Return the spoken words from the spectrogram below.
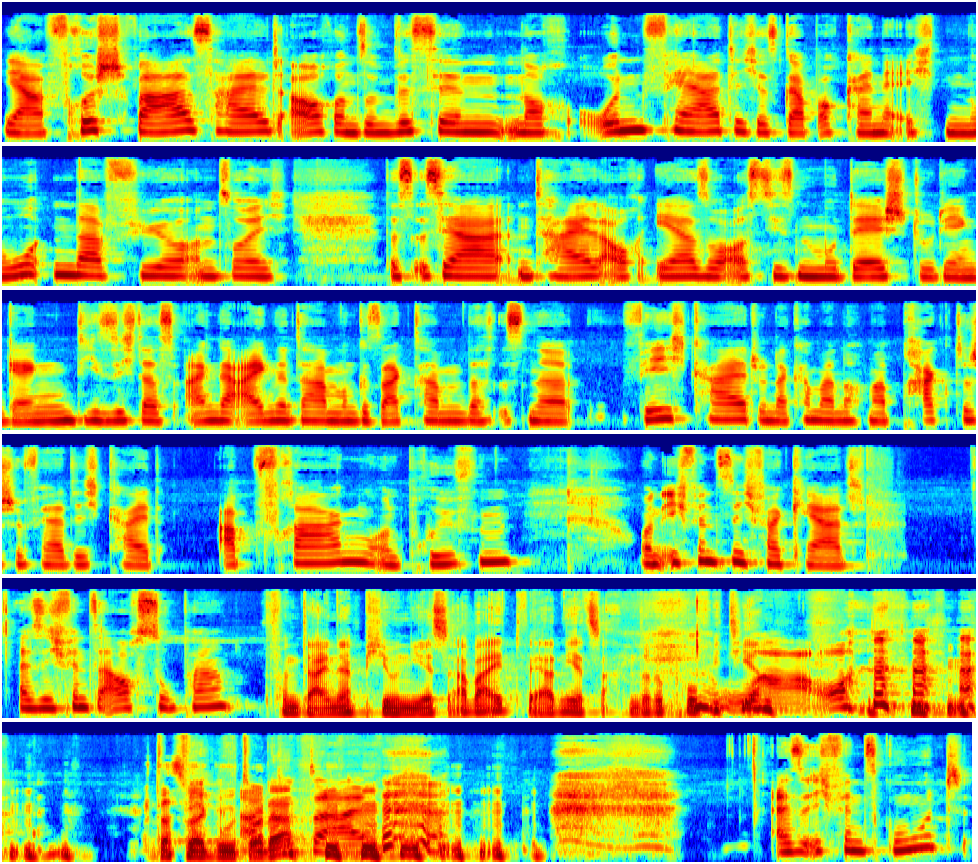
ja, frisch war es halt auch und so ein bisschen noch unfertig. Es gab auch keine echten Noten dafür und so. Ich, das ist ja ein Teil auch eher so aus diesen Modellstudiengängen, die sich das angeeignet haben und gesagt haben, das ist eine Fähigkeit und da kann man nochmal praktische Fertigkeit abfragen und prüfen. Und ich finde es nicht verkehrt. Also ich finde es auch super. Von deiner Pioniersarbeit werden jetzt andere profitieren. Wow. das war gut, ja, oder? Total. Also ich finde es gut.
